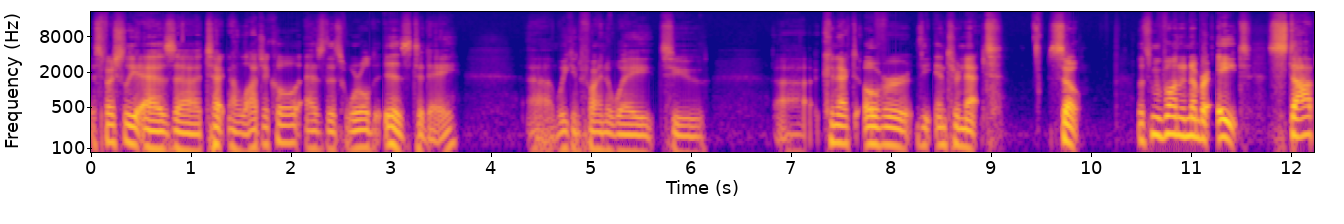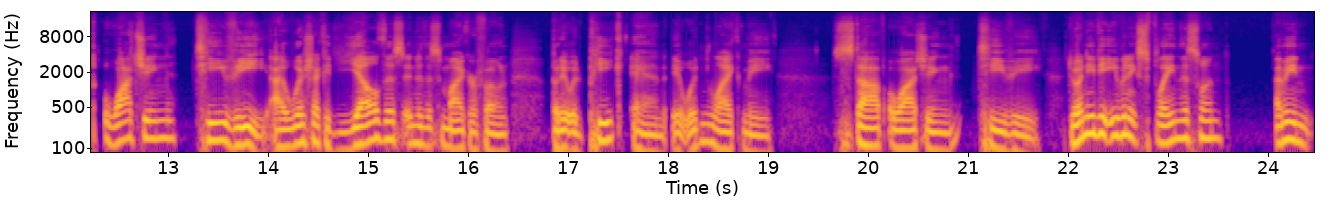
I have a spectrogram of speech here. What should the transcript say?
especially as uh, technological as this world is today, uh, we can find a way to uh, connect over the internet. So let's move on to number eight. Stop watching TV. I wish I could yell this into this microphone, but it would peak and it wouldn't like me. Stop watching TV. Do I need to even explain this one? I mean,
